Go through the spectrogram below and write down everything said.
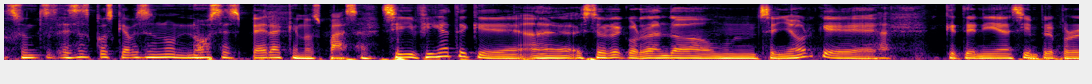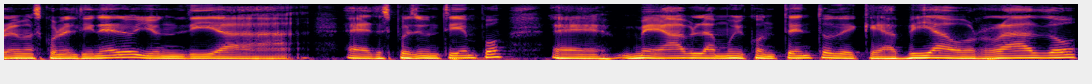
Son esas cosas que a veces uno no se espera que nos pasan. Sí, fíjate que ah, estoy recordando a un señor que, que tenía siempre problemas con el dinero y un día, eh, después de un tiempo, eh, me habla muy contento de que había ahorrado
